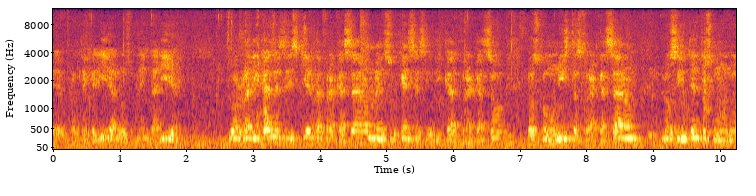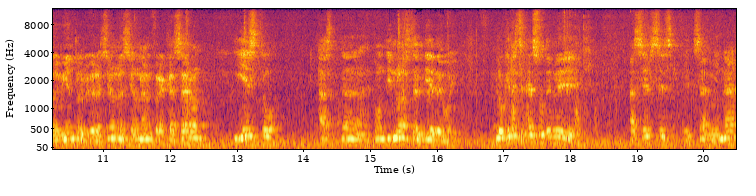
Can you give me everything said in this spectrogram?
eh, protegería, los blindaría. Los radicales de izquierda fracasaron, la insurgencia sindical fracasó, los comunistas fracasaron, los intentos como el Movimiento de Liberación Nacional fracasaron y esto hasta, continúa hasta el día de hoy. Lo que en este caso debe hacerse examinar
